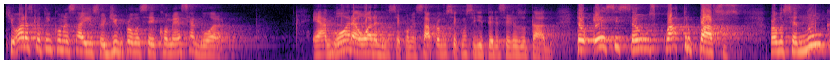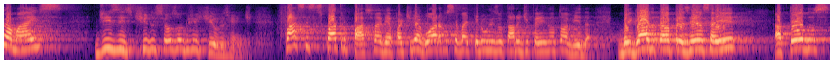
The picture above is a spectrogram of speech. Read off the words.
Que horas que eu tenho que começar isso? Eu digo para você, comece agora. É agora a hora de você começar para você conseguir ter esse resultado. Então, esses são os quatro passos para você nunca mais desistir dos seus objetivos, gente. Faça esses quatro passos, vai ver. A partir de agora você vai ter um resultado diferente na tua vida. Obrigado pela presença aí a todos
